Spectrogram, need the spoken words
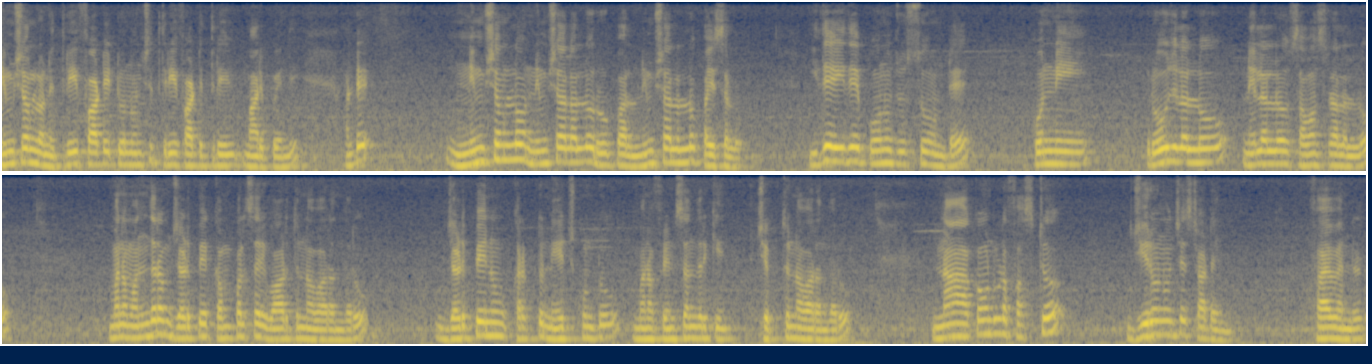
నిమిషంలోనే త్రీ ఫార్టీ టూ నుంచి త్రీ ఫార్టీ త్రీ మారిపోయింది. అంటే నిమిషంలో నిమిషాలలో రూపాయలు నిమిషాలలో పైసలు. ఇదే ఇదే పోను చూస్తూ ఉంటే కొన్ని రోజులలో నెలల్లో సంవత్సరాలలో మనం అందరం జడిపే కంపల్సరీ వాడుతున్న వారందరూ జడిపేను కరెక్ట్ నేర్చుకుంటూ మన ఫ్రెండ్స్ అందరికీ చెప్తున్న వారందరూ నా అకౌంట్ కూడా ఫస్ట్ జీరో నుంచే స్టార్ట్ అయింది. Five hundred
